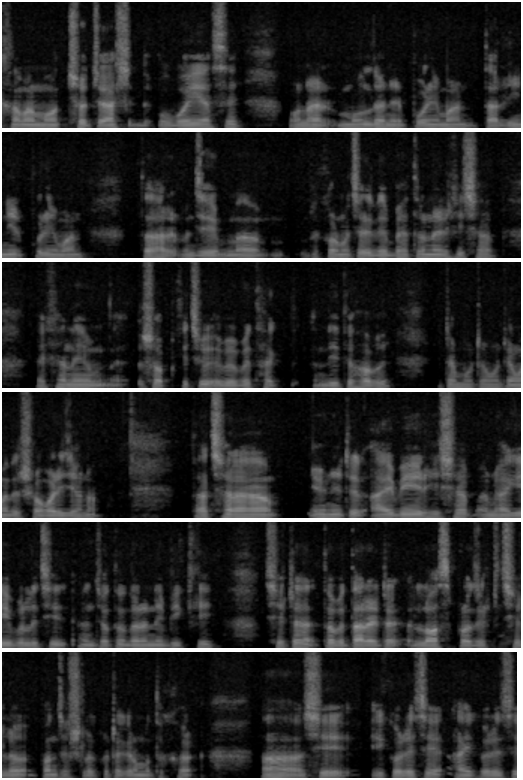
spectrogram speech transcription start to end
খামার, মৎস্য চাষ, উভয়ই আছে। ওনার মূলধনের পরিমাণ, তার ঋণের পরিমাণ, তার যে কর্মচারীদের বেতনের হিসাব, এখানে সব কিছু এভাবে থাক, দিতে হবে। এটা মোটামুটি আমাদের সবারই জানা। তাছাড়া ইউনিটের আয় ব্যয়ের হিসাব, আমি আগেই বলেছি, যত ধরনের বিক্রি সেটা, তবে তার এটা লস প্রজেক্ট ছিল, পঞ্চাশ লক্ষ টাকার মতো সে ই করেছে, আয় করেছে,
